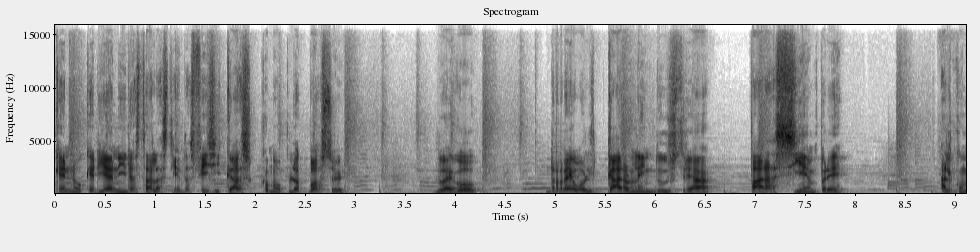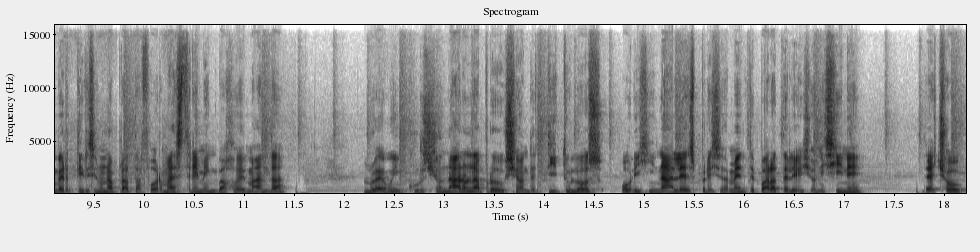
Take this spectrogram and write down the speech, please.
que no querían ir hasta las tiendas físicas como Blockbuster. Luego revolcaron la industria para siempre al convertirse en una plataforma de streaming bajo demanda. Luego incursionaron la producción de títulos originales precisamente para televisión y cine de hecho,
